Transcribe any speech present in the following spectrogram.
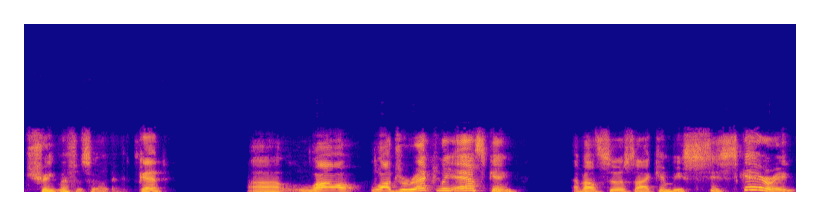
treatment facility. Good. Uh, while while directly asking about suicide can be scary,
